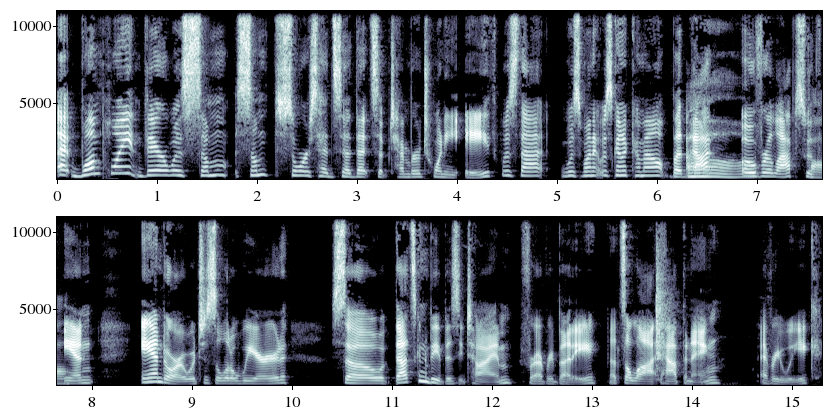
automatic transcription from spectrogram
at one point there was some some source had said that September 28th was that was when it was going to come out, but that Oh, overlaps with fall. An- Andor, which is a little weird. So that's going to be a busy time for everybody. That's a lot happening every week.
